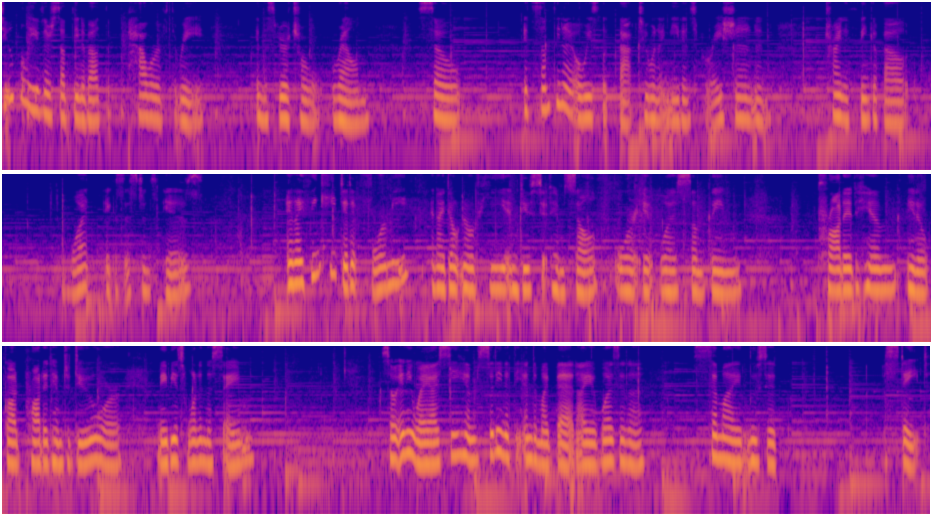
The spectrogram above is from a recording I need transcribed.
do believe there's something about the power of three in the spiritual realm. So it's something I always look back to when I need inspiration and trying to think about what existence is. And I think he did it for me, and I don't know if he induced it himself or it was something prodded him, you know, God prodded him to do, or maybe it's one and the same. So, anyway, I see him sitting at the end of my bed. I was in a semi lucid state.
